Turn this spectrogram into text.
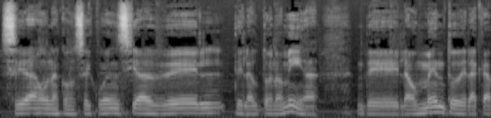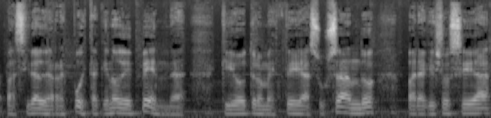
sea una consecuencia del, de la autonomía, del aumento de la capacidad de respuesta, que no dependa que otro me esté asusando para que yo sea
